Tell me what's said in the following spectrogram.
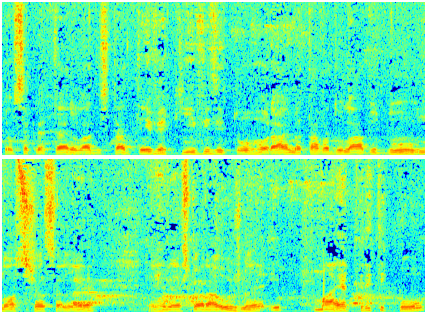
que é o secretário lá do Estado, esteve aqui, visitou Roraima, estava do lado do nosso chanceler, Ernesto Araújo, né? E Maia criticou,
